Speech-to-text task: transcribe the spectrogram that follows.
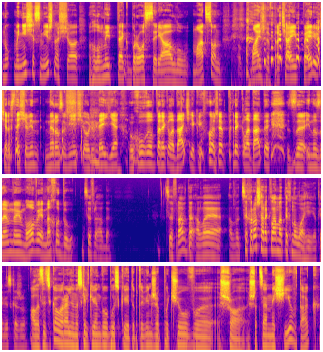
Ну, мені ще смішно, що головний тек-бро серіалу Матсон майже втрачає імперію через те, що він не розуміє, що у людей є Google-перекладач, який може перекладати з іноземної мови на ходу. Це правда. Це правда, але але це хороша реклама технології, я тобі скажу. Але це цікаво, реально, наскільки він був близький. Тобто він же почув, е, що Що це не Шів, так?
